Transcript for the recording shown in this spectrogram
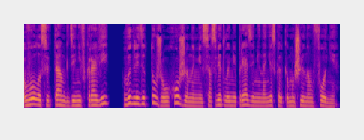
Волосы там, где не в крови, выглядят тоже ухоженными, со светлыми прядями на несколько мышином фоне.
